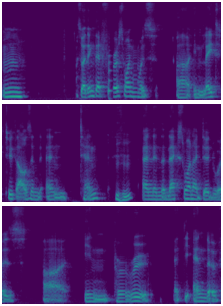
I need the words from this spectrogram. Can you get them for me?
Mm. So I think that first one was uh, in late 2010. and 10. Mm-hmm. And then the next one I did was uh, in Peru at the end of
